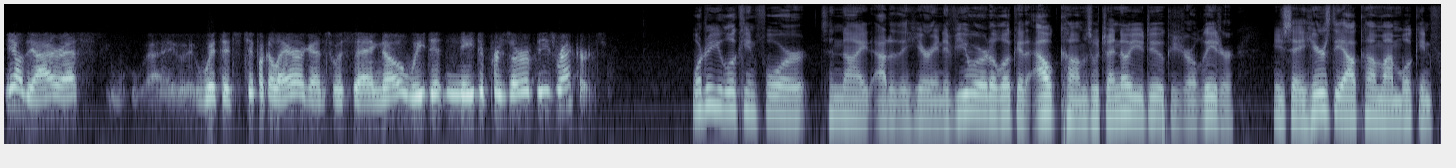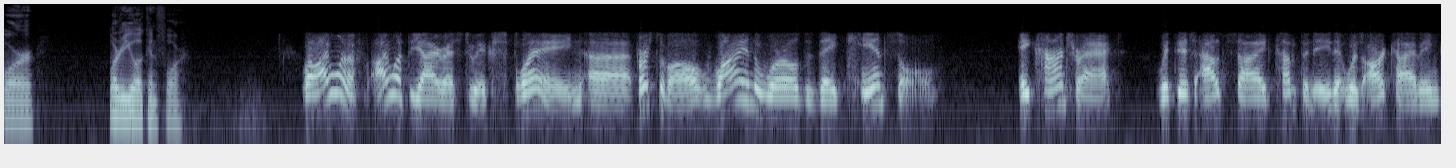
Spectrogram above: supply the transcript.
you know, the IRS, uh, with its typical arrogance, was saying, no, we didn't need to preserve these records. What are you looking for tonight out of the hearing? If you were to look at outcomes, which I know you do because you're a leader, and you say, "Here's the outcome I'm looking for," what are you looking for? Well, I want to. I want the IRS to explain, uh, first of all, why in the world did they cancel a contract with this outside company that was archiving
